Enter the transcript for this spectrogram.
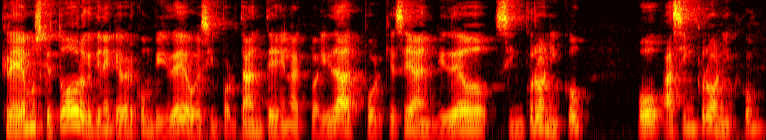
creemos que todo lo que tiene que ver con video es importante en la actualidad, porque sea en video sincrónico, o asincrónico,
